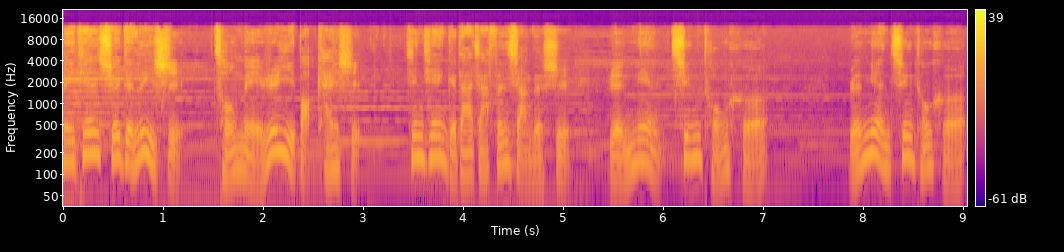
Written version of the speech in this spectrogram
每天学点历史，从每日一宝开始。今天给大家分享的是人面青铜河。人面青铜河，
